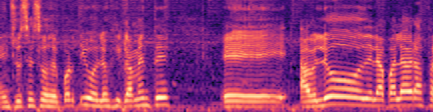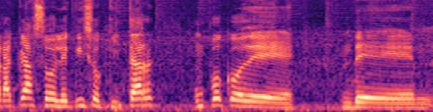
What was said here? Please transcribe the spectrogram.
en sucesos deportivos, lógicamente. Eh, habló de la palabra fracaso, le quiso quitar un poco de, de-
